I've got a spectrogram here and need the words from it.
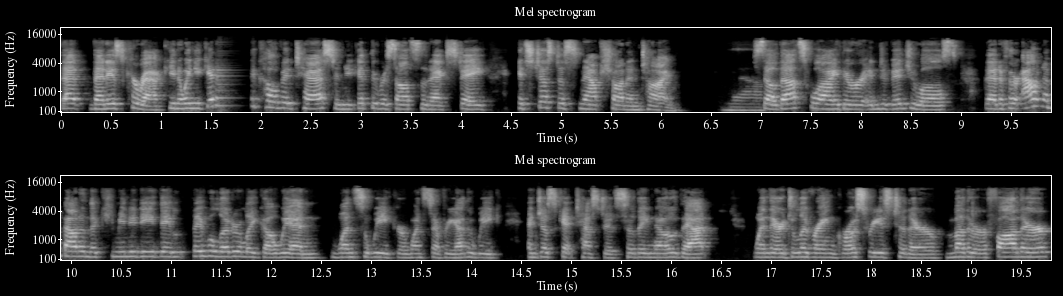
That that is correct. You know, when you get a COVID test and you get the results the next day, it's just a snapshot in time. Yeah. So that's why there are individuals that if they're out and about in the community, they they will literally go in once a week or once every other week and just get tested so they know that when they're delivering groceries to their mother or father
